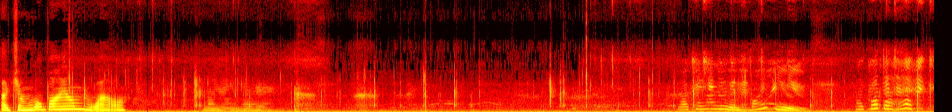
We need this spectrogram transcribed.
A jungle biome? Wow. No, you're lying. Yeah, yeah. No, I even find you. Like, what the heck?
